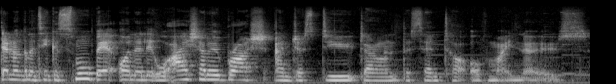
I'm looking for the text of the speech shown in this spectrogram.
Then I'm going to take a small bit on a little eyeshadow brush and just do down the center of my nose.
